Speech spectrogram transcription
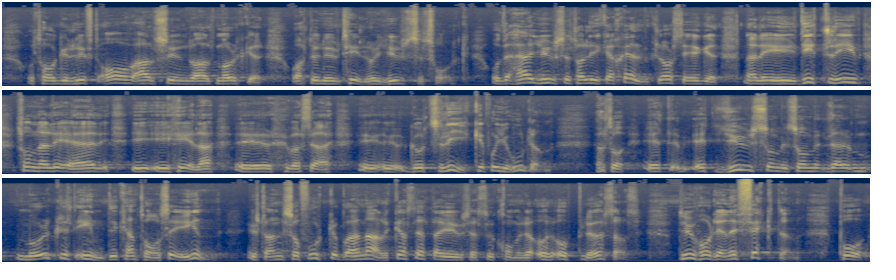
och tagit, lyft av all synd och allt mörker och att du nu tillhör ljusets folk. Och det här ljuset har lika självklar seger när det är i ditt liv som när det är i, i hela eh, vad säger, eh, Guds rike på jorden. Alltså ett, ett ljus som, som, där mörkret inte kan ta sig in. Utan så fort det börjar nalkas detta ljuset så kommer det att upplösas. Du har den effekten på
